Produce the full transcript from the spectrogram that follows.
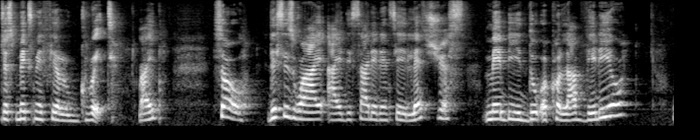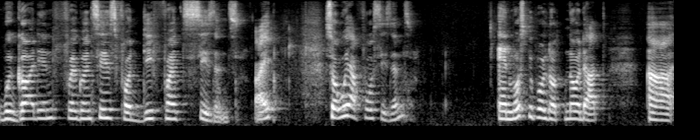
just makes me feel great right? So this is why i decided and say let's just maybe do a collab video regarding fragrances for different seasons right? So we have four seasons and most people don't know that uh,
